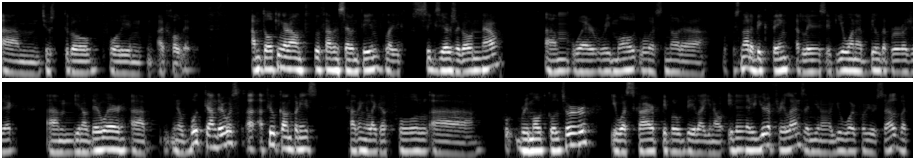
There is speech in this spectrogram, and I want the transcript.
um, just to go full in at Holded. I'm talking around 2017, like six years ago now, um, where remote was not a was not a big thing. At least if you want to build a project, um, you know there were uh, you know bootcamp. There was a, a, few companies having like a full uh, remote culture, it was hard. People would be like, you know, either you're a freelance and, you know, you work for yourself, but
